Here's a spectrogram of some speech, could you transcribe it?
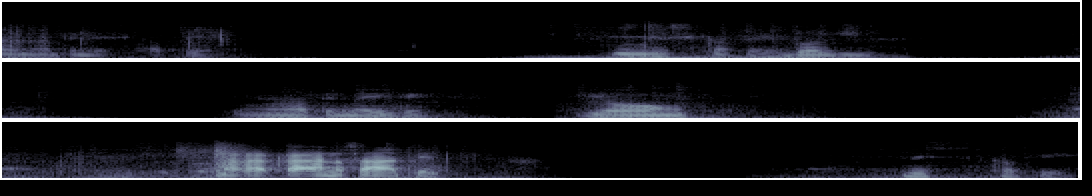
Ano natin Nescafe? Nescafe, gold na. Tingnan natin maigi. Yung nakakaano sa atin. Nescafe.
